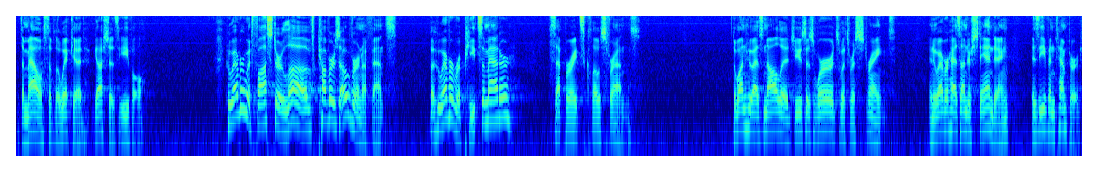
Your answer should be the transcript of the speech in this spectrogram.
but the mouth of the wicked gushes evil. Whoever would foster love covers over an offense, but whoever repeats a matter separates close friends. The one who has knowledge uses words with restraint, and whoever has understanding is even tempered.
